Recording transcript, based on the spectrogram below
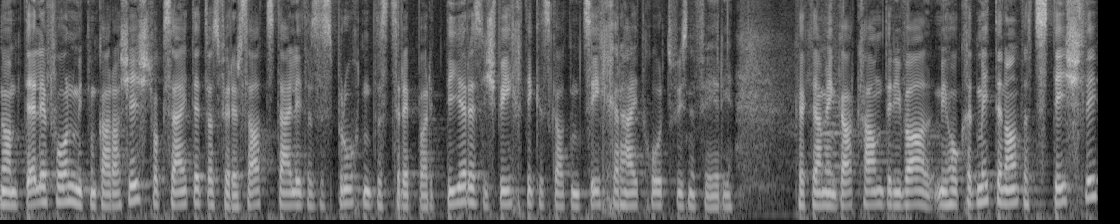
Noch am Telefon mit dem Garagist, der gesagt hat, was für Ersatzteile das es braucht, um das zu reparieren. Es ist wichtig, es geht um die Sicherheit kurz vor unseren Ferien. Ich habe wir haben gar keine andere Wahl. Wir hocken miteinander das Tischli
